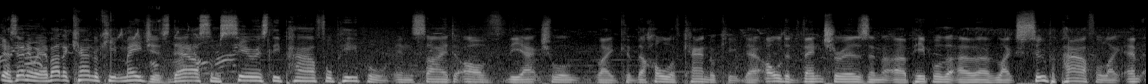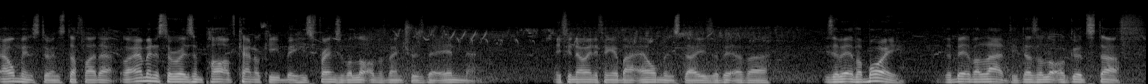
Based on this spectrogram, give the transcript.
yes anyway about the candlekeep mages there are some seriously powerful people inside of the actual like the whole of candlekeep they're old adventurers and uh, people that are, like super powerful like elminster and stuff like that well elminster isn't part of candlekeep but he's friends with a lot of adventurers that are in there if you know anything about elminster he's a bit of a he's a bit of a boy He's a bit of a lad. He does a lot of good stuff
